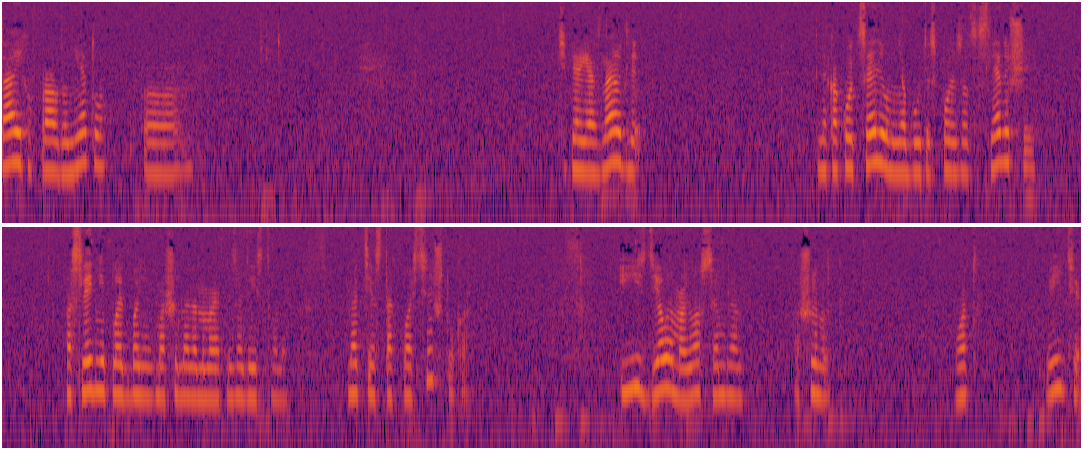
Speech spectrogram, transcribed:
Да, их вправду нету. Эм. Теперь я знаю, для, для какой цели у меня будет использоваться следующий. Последний плейтбейнинг машины на момент не задействованы. На тест так пластин штука. И сделаем мою ассемблер машину. Вот. Видите?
